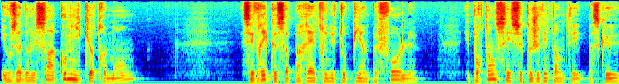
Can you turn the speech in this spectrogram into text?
et aux adolescents à communiquer autrement, c'est vrai que ça paraît être une utopie un peu folle, et pourtant c'est ce que je vais tenter, parce que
